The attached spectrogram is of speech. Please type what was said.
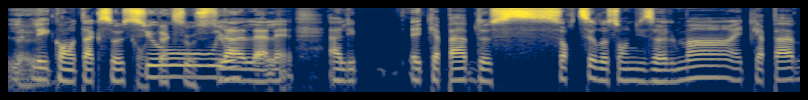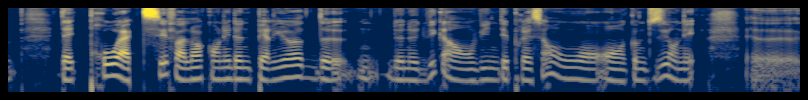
le- euh, les contacts sociaux, sociaux. la- la- la- aller- être capable de sortir de son isolement, être capable d'être proactif alors qu'on est dans une période de, de notre vie, quand on vit une dépression, où, on, on- comme tu dis, on est euh,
